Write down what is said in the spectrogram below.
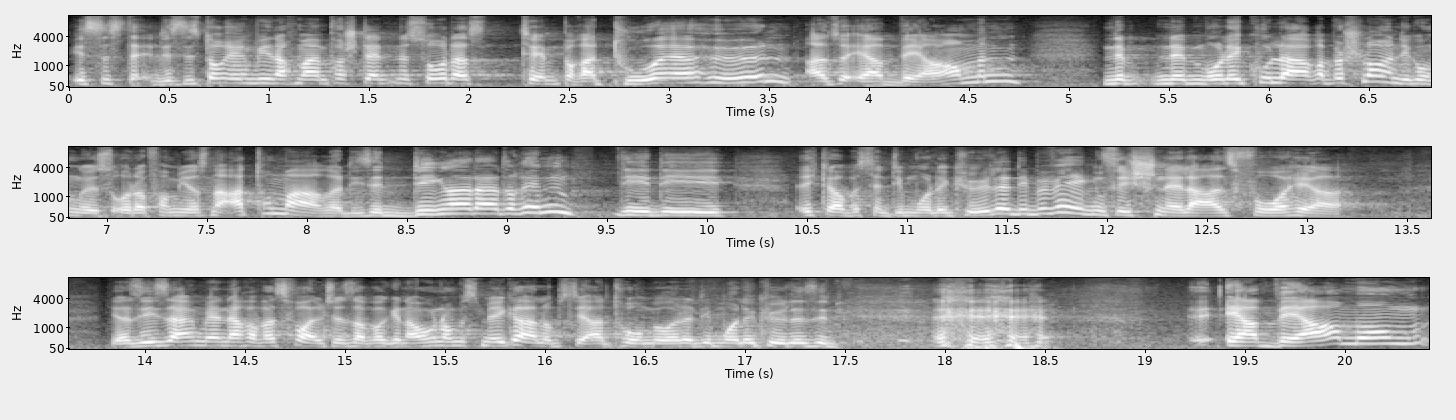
Ist es, das ist doch irgendwie nach meinem Verständnis so, dass Temperatur erhöhen, also erwärmen, eine, eine molekulare Beschleunigung ist oder von mir aus eine atomare. Diese Dinger da drin, die, die, ich glaube, es sind die Moleküle, die bewegen sich schneller als vorher. Ja, Sie sagen mir nachher was Falsches, aber genau genommen ist mir egal, ob es die Atome oder die Moleküle sind. Erwärmung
